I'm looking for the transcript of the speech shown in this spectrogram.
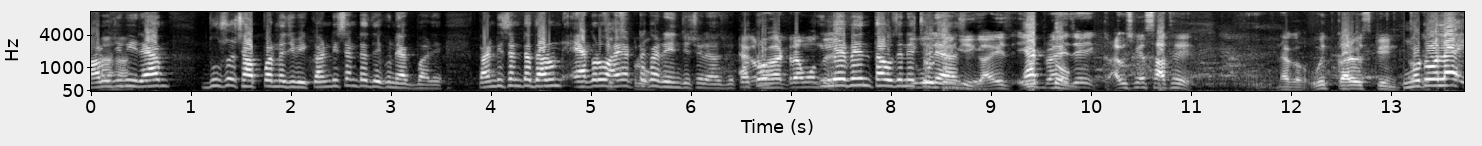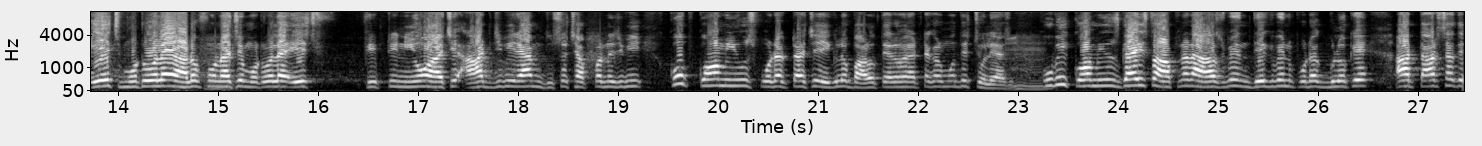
বারো জিবি র্যাম দুশো ছাপ্পান্ন জিবি। কন্ডিশনটা দেখুন একবারে। কন্ডিশনটা দারুণ এগারো হাজার। টাকা রেঞ্জে চলে আসবে। কত? 11,000 টাকার মধ্যে? ইলেভেন থাউজেন্ডে চলে আসবে। সাথে দেখো with curve screen Motorola H Motorola আরও ফোন আছে মোটোওয়ালা এইচ ফিফটি নিও আছে আট জিবি র্যাম দুশো ছাপ্পান্ন জিবি খুব কম ইউজ প্রোডাক্ট আছে এগুলো বারো তেরো হাজার টাকার মধ্যে চলে আসবে। খুবই কম ইউজ গাইজ তো আপনারা আসবেন দেখবেন প্রোডাক্টগুলোকে আর তার সাথে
